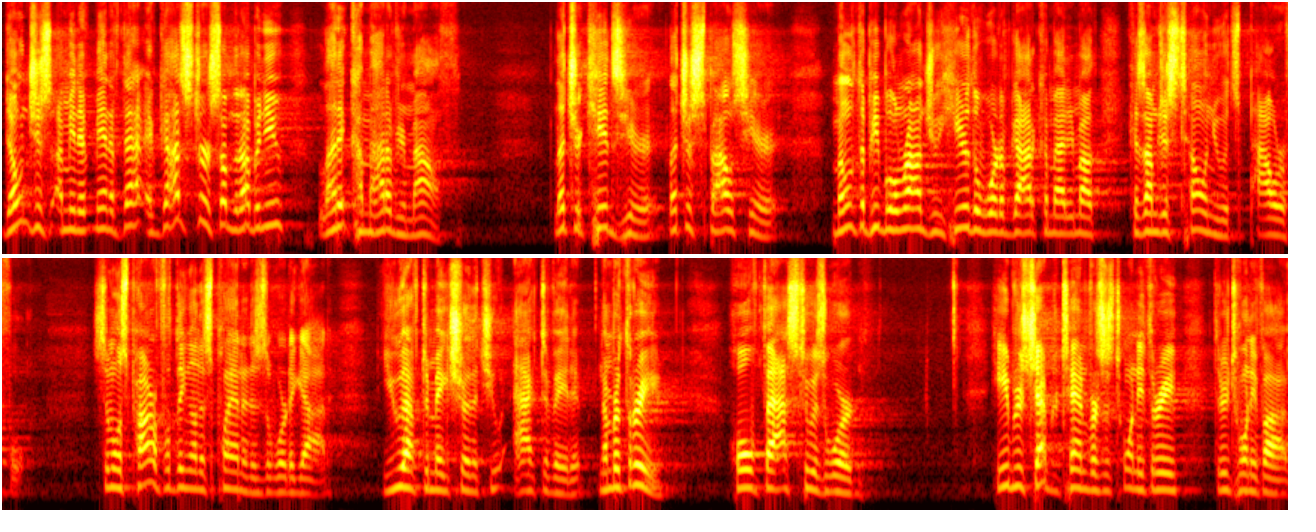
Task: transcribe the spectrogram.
Don't just, I mean, if, man, if that if God stirs something up in you, let it come out of your mouth. Let your kids hear it. Let your spouse hear it. Man, let the people around you hear the word of God come out of your mouth. Because I'm just telling you, it's powerful. It's the most powerful thing on this planet is the word of God. You have to make sure that you activate it. Number three, hold fast to his word. Hebrews chapter 10, verses 23 through 25.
